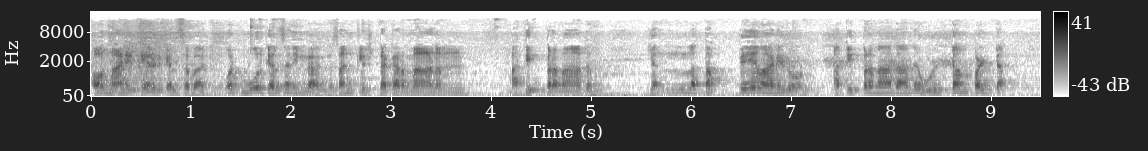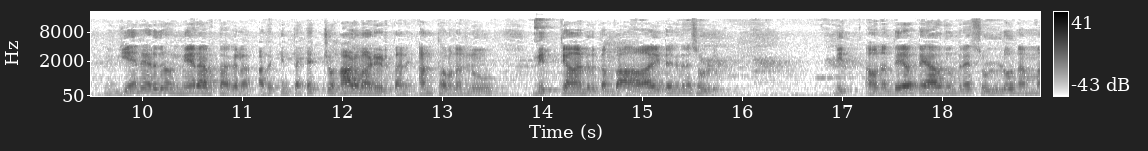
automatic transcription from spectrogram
ಅವನು ಮಾಡಿಟ್ಟು ಎರಡು ಕೆಲಸ ಬಾಕಿ. ಒಟ್ಟು ಮೂರು ಕೆಲಸ ನಿಮ್ಗಾಗುತ್ತೆ. ಸಂಕ್ಲಿಷ್ಟ ಕರ್ಮಾಣಂ. ಅತಿ ಪ್ರಮಾದಂ ಎಲ್ಲ ತಪ್ಪೇ ಮಾಡಿರೋನು ಅತಿಪ್ರಮಾದ ಅಂದ್ರೆ ಉಲ್ಟಂ ಪಲ್ಟ. ನೀವು ಏನು ಹೇಳಿದ್ರು ನೇರ ಅರ್ಥ ಆಗಲ್ಲ. ಅದಕ್ಕಿಂತ ಹೆಚ್ಚು ಹಾಳು ಮಾಡಿರ್ತಾನೆ ಅಂಥವನನ್ನು ನಿತ್ಯಾನೃತಂ ಬಾಯಿ ತೆಗೆದ್ರೆ ಸುಳ್ಳು. ನಿತ್ ಅವನ ದೇವತೆ ಯಾವುದು ಅಂದ್ರೆ ಸುಳ್ಳು ನಮ್ಮ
